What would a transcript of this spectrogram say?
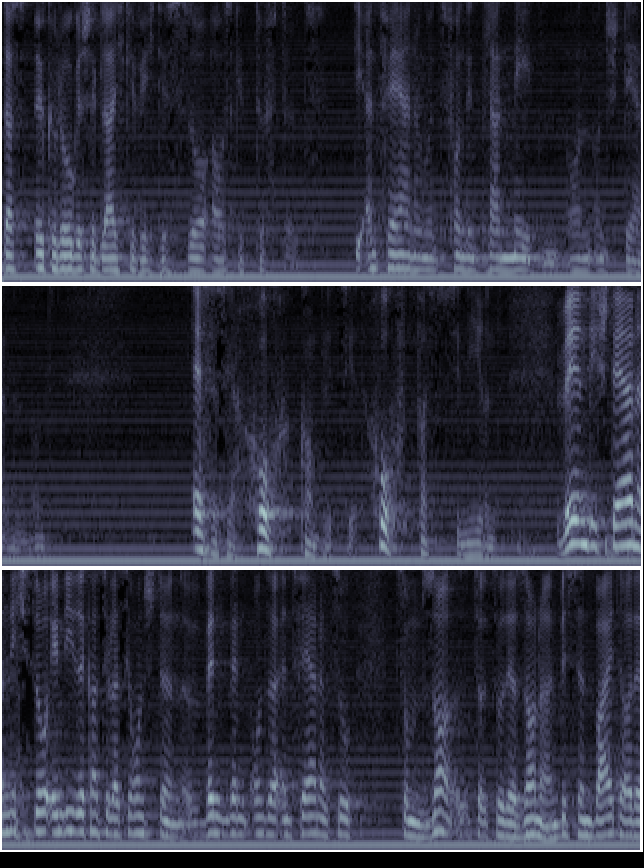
Das ökologische Gleichgewicht ist so ausgetüftelt. Die Entfernungen von den Planeten und, und Sternen. Und es ist ja hochkompliziert, hochfaszinierend. Wenn die Sterne nicht so in diese Konstellation stehen, wenn, wenn unsere Entfernung zu, zum so zu, zu, der Sonne ein bisschen weiter oder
